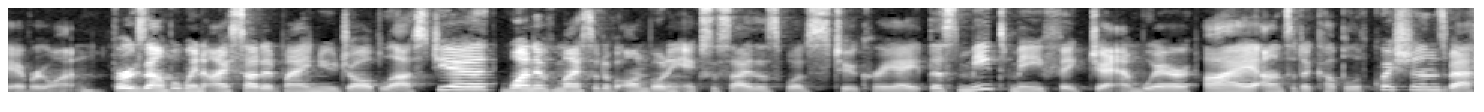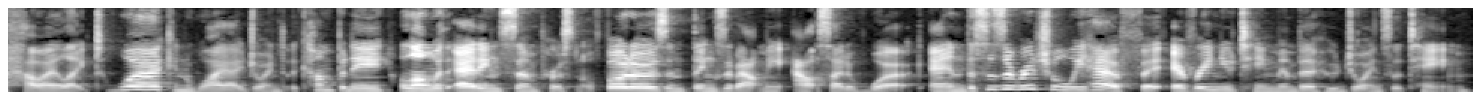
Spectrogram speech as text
everyone. For example, when I started my new job last year, one of my sort of onboarding exercises was to create this Meet Me FigJam where I answered a couple of questions about how I like to work and why I joined the company, along with adding some personal photos and things about me outside of of work. And this is a ritual we have for every new team member who joins the team.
